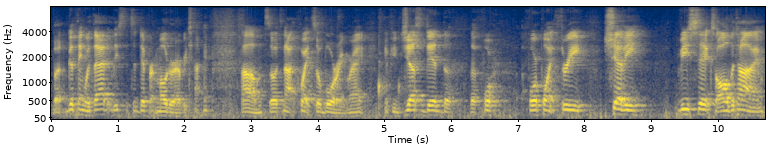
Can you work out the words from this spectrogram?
but good thing with that, at least it's a different motor every time. Um, so it's not quite so boring, right? If you just did the, the 4, 4.3 Chevy V6 all the time,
